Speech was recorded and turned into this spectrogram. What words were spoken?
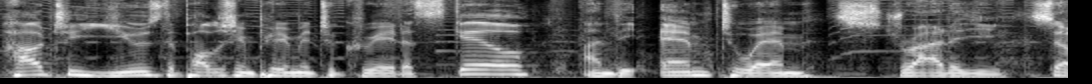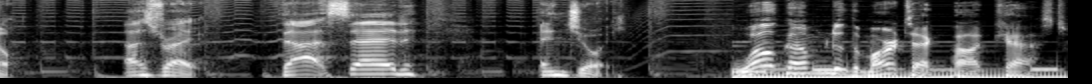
how to use the publishing pyramid to create a scale and the M2M strategy. So that's right. That said, enjoy. Welcome to the Martech Podcast.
